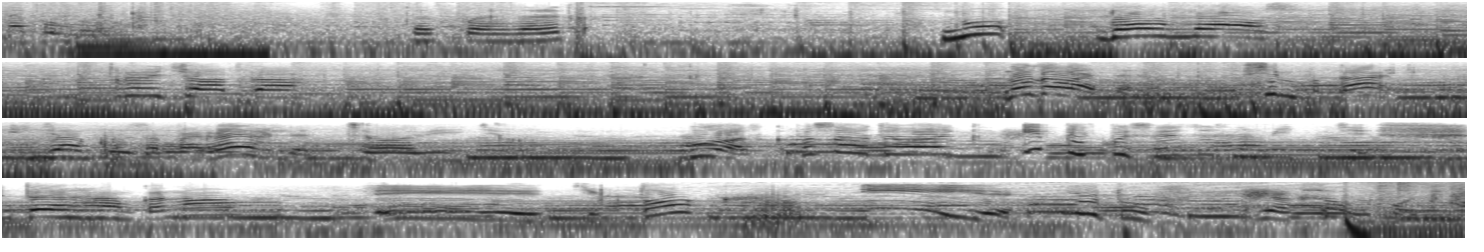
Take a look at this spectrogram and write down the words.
Не було. Так, перезарядка. Ну, нормас. Тричатка. Ну давайте. Всім пока і дякую за перегляд цього відео. Будь ласка, поставте лайк і підписуйтесь на мій ті- телеграм-канал, і TikTok, і YouTube, якщо ви хочете.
